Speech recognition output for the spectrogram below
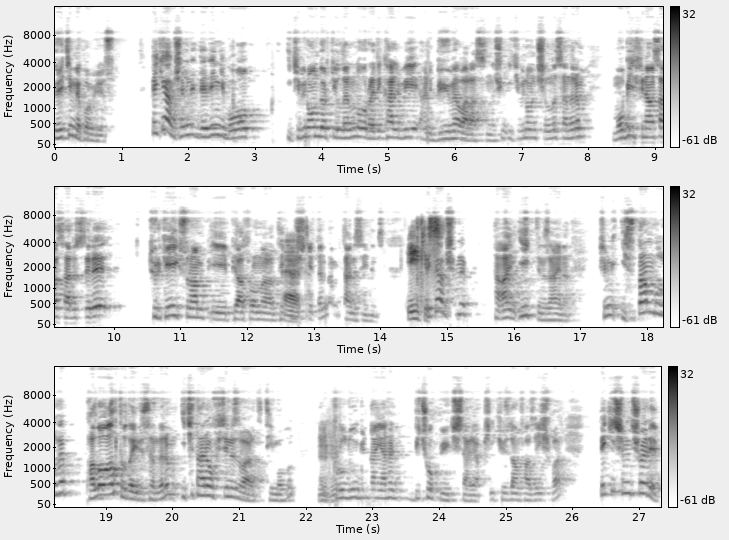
üretim yapabiliyorsun. Peki abi şimdi dediğin gibi o 2014 yıllarında o radikal bir hani büyüme var aslında. Çünkü 2013 yılında sanırım mobil finansal servisleri Türkiye'ye ilk sunan e, platformlardan, teknoloji evet. şirketlerinden bir tanesiydiniz. İlkiz. Peki abi şimdi ha, aynen ilktiniz aynen. Şimdi İstanbul ve Palo Alto'daydı sanırım. İki tane ofisiniz vardı T-Mobile'un. Yani kurulduğu günden yani birçok büyük işler yapmış. 200'den fazla iş var. Peki şimdi şöyle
